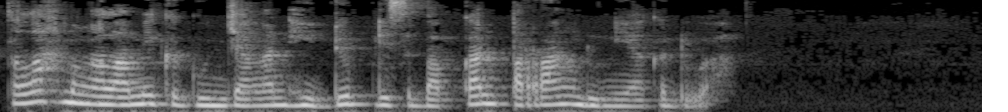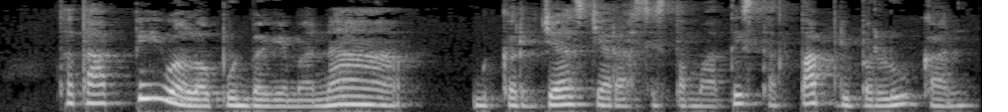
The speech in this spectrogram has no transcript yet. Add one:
telah mengalami keguncangan hidup disebabkan Perang Dunia Kedua. Tetapi walaupun bagaimana, bekerja secara sistematis tetap diperlukan,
